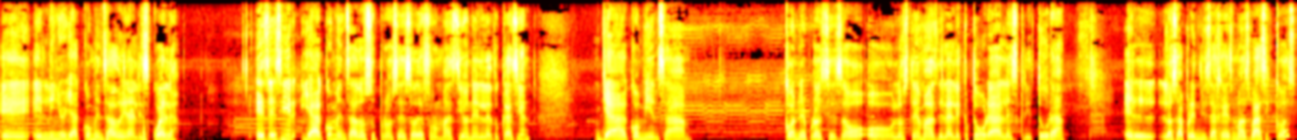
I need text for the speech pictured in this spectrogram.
eh, el niño ya ha comenzado a ir a la escuela, es decir, ya ha comenzado su proceso de formación en la educación ya comienza con el proceso o los temas de la lectura, la escritura, los aprendizajes más básicos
